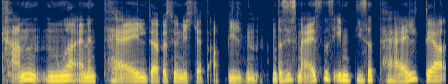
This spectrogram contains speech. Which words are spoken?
kann nur einen Teil der Persönlichkeit abbilden. Und das ist meistens eben dieser Teil, der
